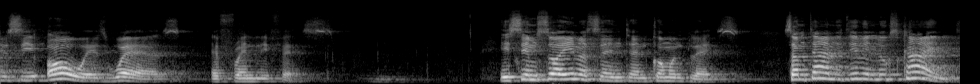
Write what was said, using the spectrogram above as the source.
you see, always wears a friendly face. It seems so innocent and commonplace. Sometimes it even looks kind.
